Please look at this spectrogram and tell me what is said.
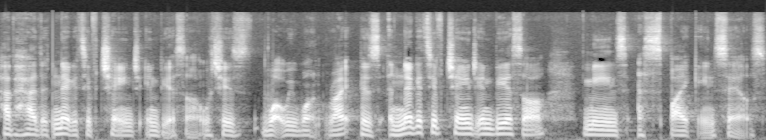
have had a negative change in BSR, which is what we want, right? Because a negative change in BSR means a spike in sales,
